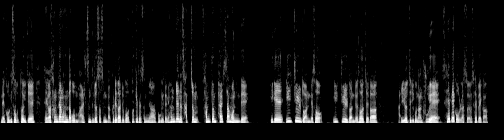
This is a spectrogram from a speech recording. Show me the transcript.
네, 거기서부터 이제 제가 상장한다고 말씀드렸었습니다. 그래가지고 어떻게 됐었냐 보게 되면 현재는 4.3.83원인데 이게 일주일도 안 돼서 일주일도 안 돼서 제가 알려드리고 난 후에 3배가 올랐어요. 3배가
